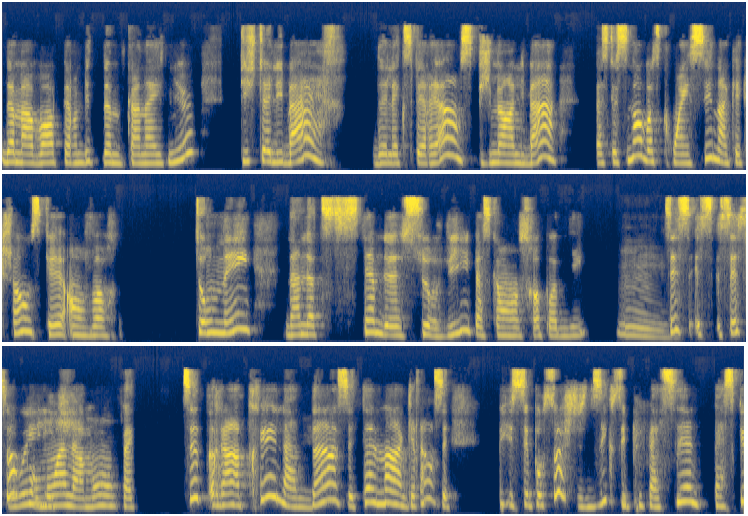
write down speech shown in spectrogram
de m'avoir permis de me connaître mieux. Puis je te libère de l'expérience, puis je m'en libère. Parce que sinon, on va se coincer dans quelque chose qu'on va tourner dans notre système de survie parce qu'on ne sera pas bien. Hmm. C'est ça Oui. pour moi, l'amour. Fait que, rentrer là-dedans, c'est tellement grand. C'est pour ça que je dis que c'est plus facile parce que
